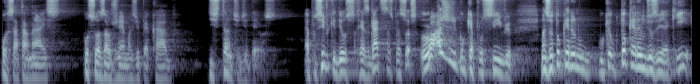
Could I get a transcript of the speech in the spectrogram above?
por Satanás, por suas algemas de pecado, distante de Deus. É possível que Deus resgate essas pessoas? Lógico que é possível. Mas eu estou querendo, o que eu estou querendo dizer aqui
